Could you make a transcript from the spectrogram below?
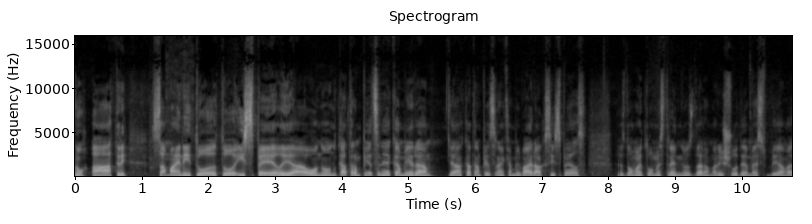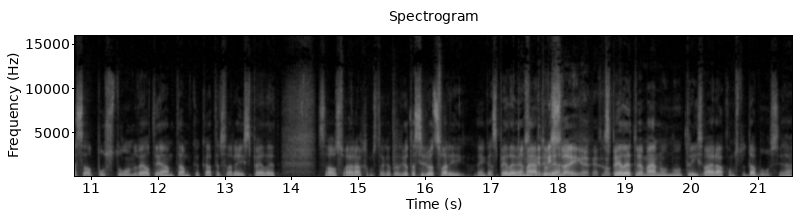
nu, ātri samainīt to, to izspēli. Ja? Un, un katram pieciniekam ir. Jā, katram pieciniekam ir vairākas izspēles. Es domāju, to mēs treniņos darām. Arī šodien mēs bijām veselu pusstundu veltījām tam, ka katrs varēja izspēlēt savus vairākumus. Tagad, jo tas ir ļoti svarīgi. Kā spēlē Tas vienmēr ir vissvarīgākais. Spēlēt vienmēr nu, nu, trīs vairākumus tu dabūsi. Ja?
